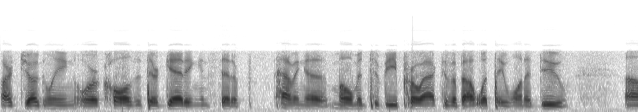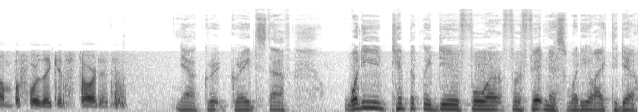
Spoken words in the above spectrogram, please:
are juggling or calls that they're getting instead of having a moment to be proactive about what they want to do um, before they get started. Yeah, great, great stuff. What do you typically do for, for fitness? What do you like to do?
